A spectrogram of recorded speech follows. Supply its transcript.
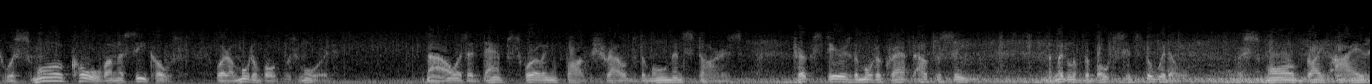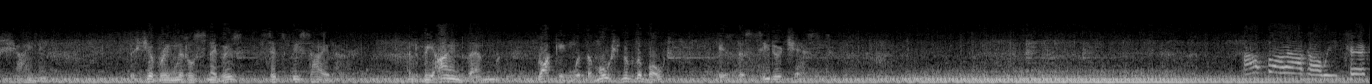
to a small cove on the seacoast where a motorboat was moored. Now, as a damp, swirling fog shrouds the moon and stars, Turk steers the motorcraft out to sea. In the middle of the boat sits the widow, her small, bright eyes shining. The shivering little Sniggers sits beside her, and behind them, rocking with the motion of the boat, is the cedar chest. How far out are we, Turk?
